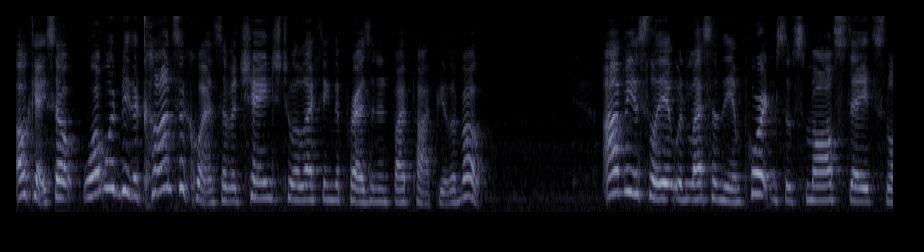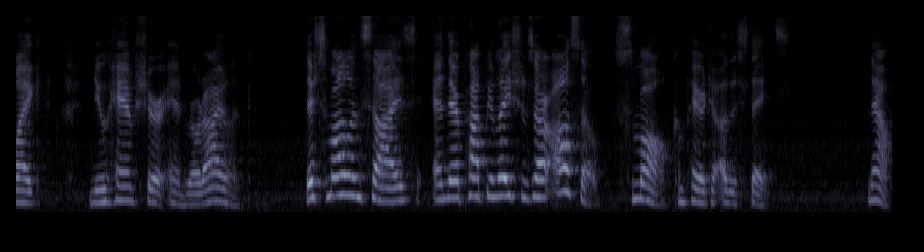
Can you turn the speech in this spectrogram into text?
Okay, so what would be the consequence of a change to electing the president by popular vote? Obviously, it would lessen the importance of small states like New Hampshire and Rhode Island. They're small in size, and their populations are also small compared to other states. Now,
